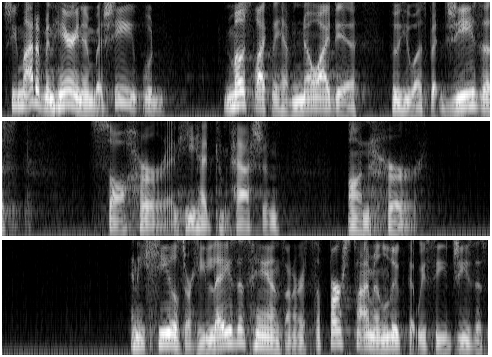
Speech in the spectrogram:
She might have been hearing him, but she would most likely have no idea who he was. But Jesus saw her, and he had compassion on her and he heals her. He lays his hands on her. It's the first time in Luke that we see Jesus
